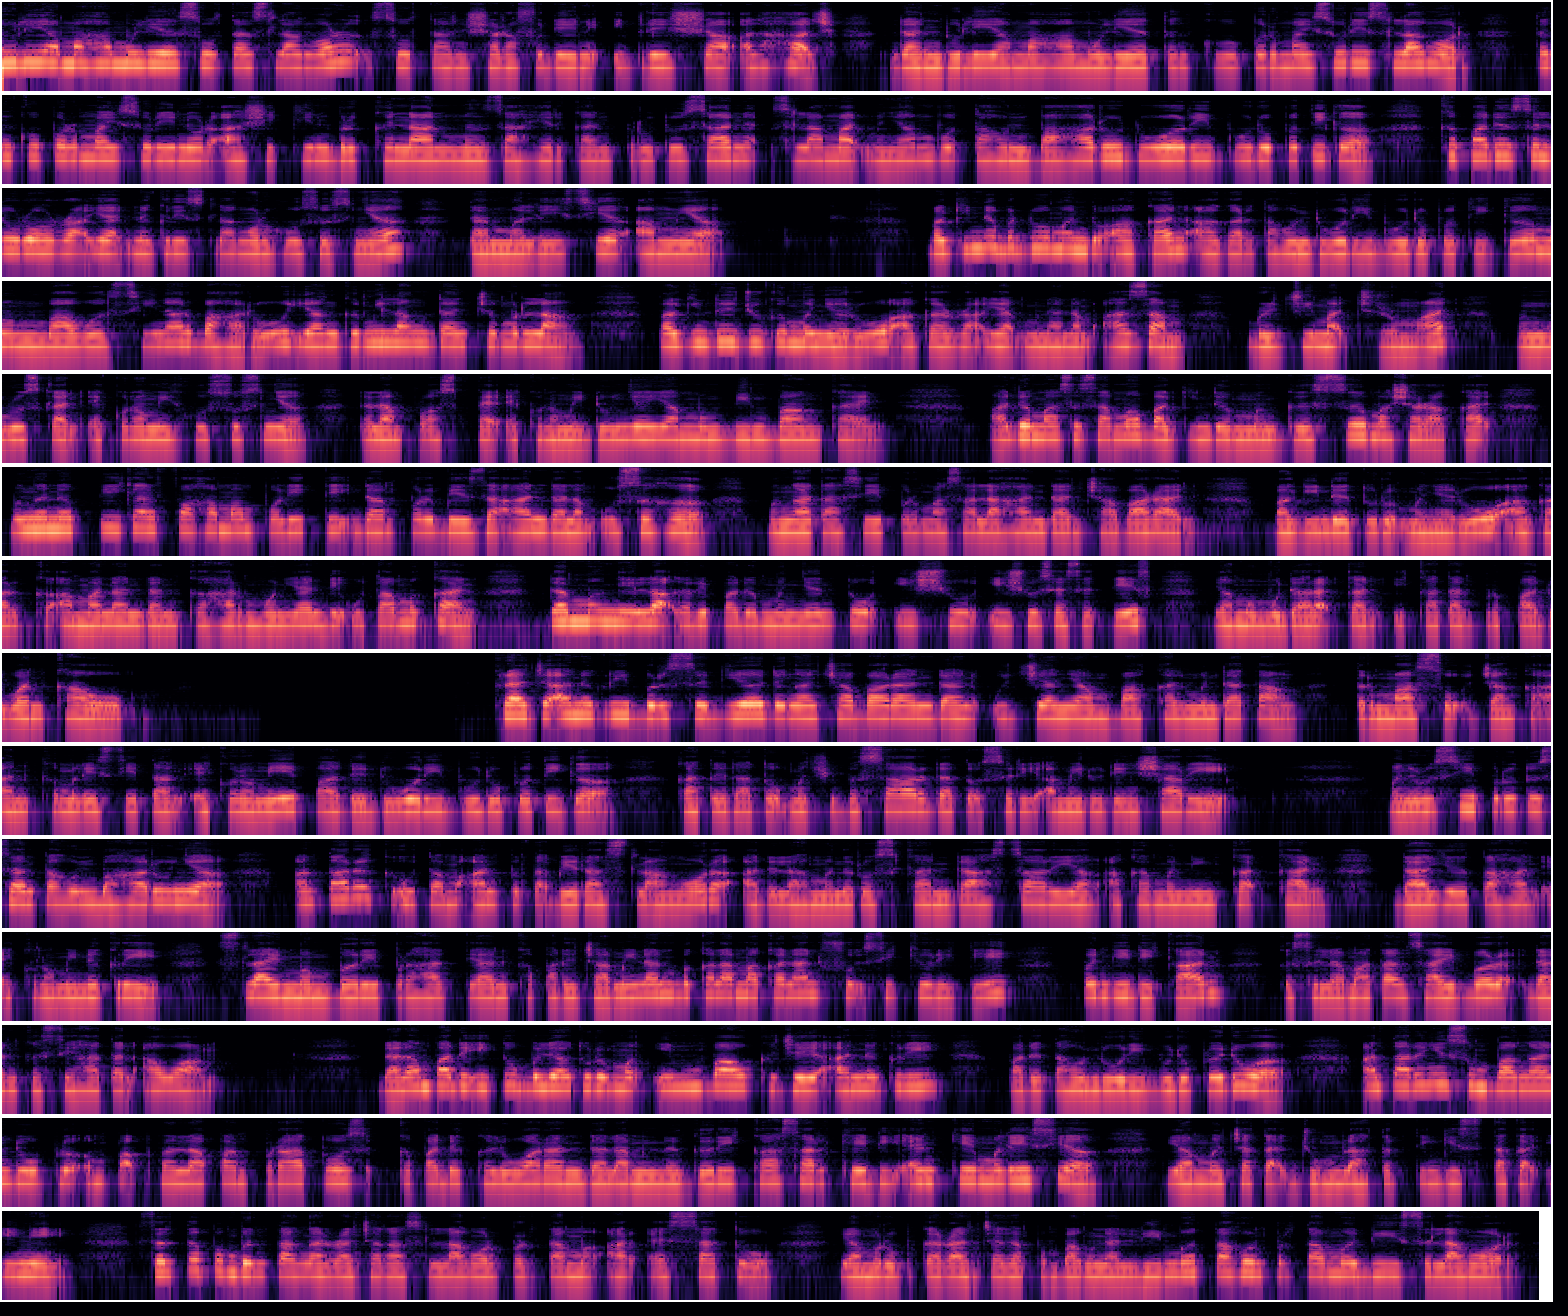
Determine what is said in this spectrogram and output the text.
Duli Yang Maha Mulia Sultan Selangor Sultan Sharafuddin Idris Shah Al-Haj dan Duli Yang Maha Mulia Tengku Permaisuri Selangor Tengku Permaisuri Nur Ashikin berkenan menzahirkan perutusan selamat menyambut Tahun Baharu 2023 kepada seluruh rakyat negeri Selangor khususnya dan Malaysia Amia. Baginda berdua mendoakan agar tahun 2023 membawa sinar baharu yang gemilang dan cemerlang. Baginda juga menyeru agar rakyat menanam azam, berjimat cermat, menguruskan ekonomi khususnya dalam prospek ekonomi dunia yang membimbangkan. Pada masa sama, baginda menggesa masyarakat mengenepikan fahaman politik dan perbezaan dalam usaha mengatasi permasalahan dan cabaran. Baginda turut menyeru agar keamanan dan keharmonian diutamakan dan mengelak daripada menyentuh isu-isu sensitif yang memudaratkan ikatan perpaduan kaum. Kerajaan negeri bersedia dengan cabaran dan ujian yang bakal mendatang termasuk jangkaan kemelesitan ekonomi pada 2023, kata Datuk Menteri Besar Datuk Seri Amiruddin Syarif. Menerusi perutusan tahun baharunya, antara keutamaan pentadbiran Selangor adalah meneruskan dasar yang akan meningkatkan daya tahan ekonomi negeri selain memberi perhatian kepada jaminan bekalan makanan food security, pendidikan, keselamatan cyber dan kesihatan awam. Dalam pada itu, beliau turut mengimbau kejayaan negeri pada tahun 2022. Antaranya sumbangan 24.8% kepada keluaran dalam negeri kasar KDNK Malaysia yang mencatat jumlah tertinggi setakat ini serta pembentangan rancangan Selangor pertama RS1 yang merupakan rancangan pembangunan lima tahun pertama di Selangor.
